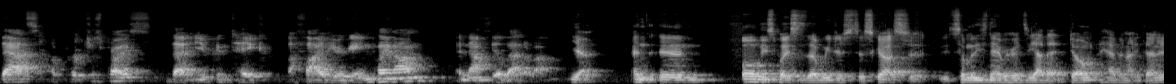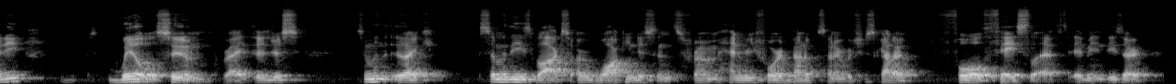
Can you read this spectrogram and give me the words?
that's a purchase price that you can take a five-year game plan on and not feel bad about. Yeah, and and all these places that we just discussed, uh, some of these neighborhoods, yeah, that don't have an identity, will soon, right? They're just some of the, like some of these blocks are walking distance from Henry Ford Medical Center, which has got a full facelift. I mean, these are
